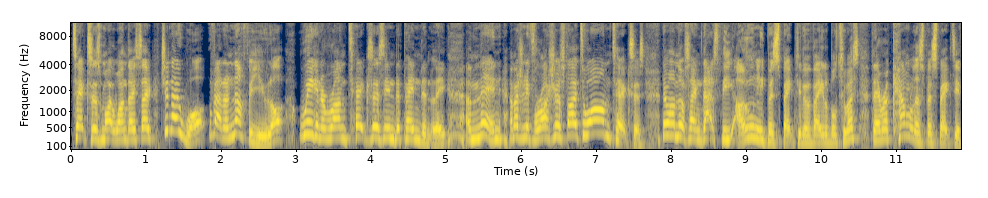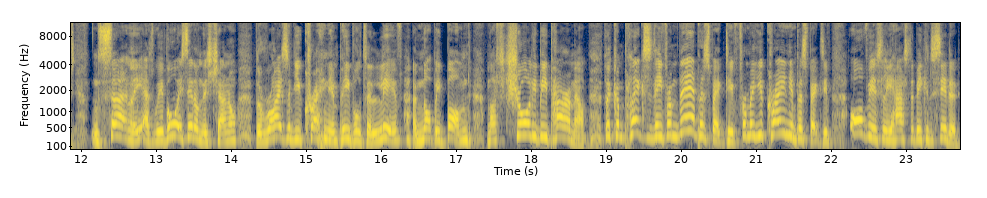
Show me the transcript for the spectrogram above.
Texas might one day say, Do you know what? We've had enough of you lot. We're going to run Texas independently. And then imagine if Russia started to arm Texas. Now, I'm not saying that's the only perspective available to us. There are countless perspectives. And certainly, as we've always said on this channel, the rights of Ukrainian people to live and not be bombed must surely be paramount. The complexity from their perspective, from a Ukrainian perspective, obviously has to be considered.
